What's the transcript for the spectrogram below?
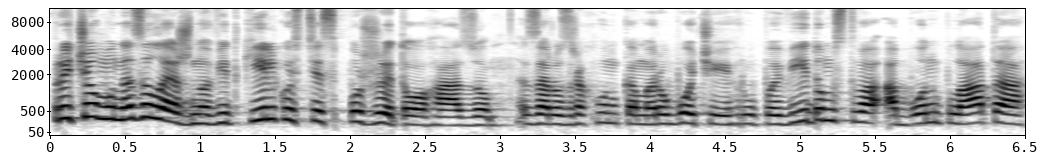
причому незалежно від кількості спожитого газу. За розрахунками робочої групи відомства, абонплата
